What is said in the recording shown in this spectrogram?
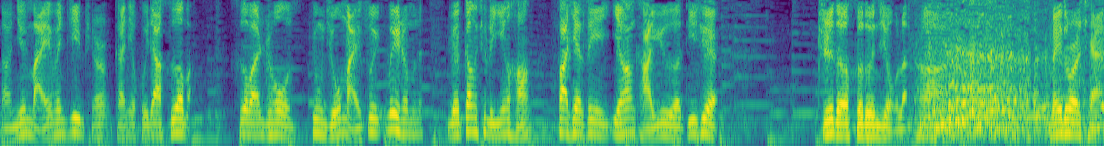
啊，你买一温这瓶，赶紧回家喝吧。喝完之后用酒买醉，为什么呢？因为刚去了银行，发现自己银行卡余额的确值得喝顿酒了，是吧？没多少钱。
